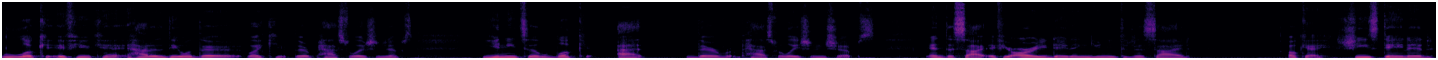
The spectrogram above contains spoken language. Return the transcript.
look if you can how to deal with their like their past relationships? You need to look at their past relationships and decide if you're already dating. You need to decide. Okay, she's dated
